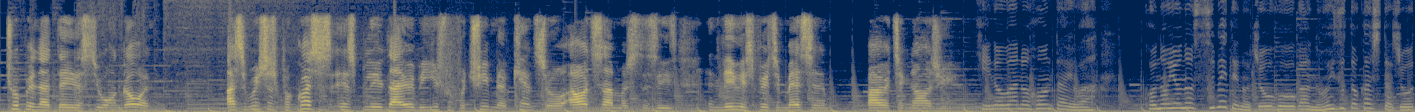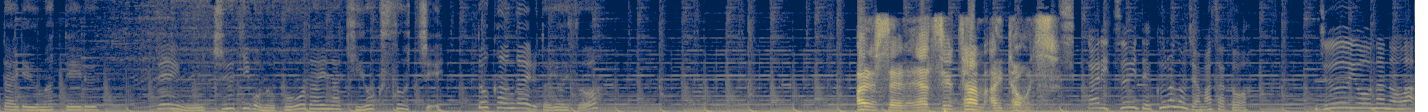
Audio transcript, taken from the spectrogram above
interpreting that data is still ongoing. As research progresses, it is believed that it will be useful for treatment of cancer, Alzheimer's disease, and various fields of medicine and biotechnology. この世の全ての情報がノイズと化した状態で埋まっている。全宇宙規模の膨大な記憶装置と考えると良いぞ。I understand, and at the same time, I don't. しっかりついてくるのじゃマサト。重要なのは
